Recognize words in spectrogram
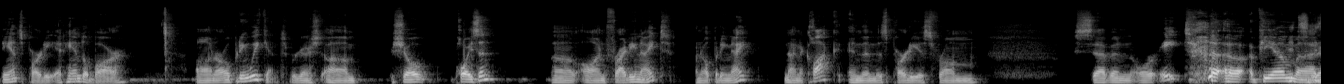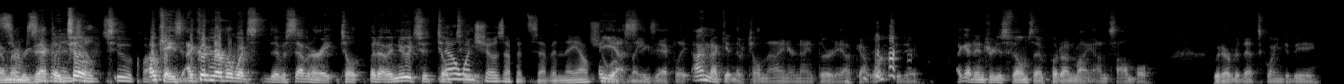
dance party at Handlebar on our opening weekend. We're going to um, show Poison uh, on Friday night, on opening night, nine o'clock, and then this party is from seven or eight uh, p.m. It's, I don't remember exactly. Till two o'clock. okay, I couldn't remember what's there was seven or eight till, but I knew it's till no two. one shows up at seven. They all show Yes, up late. Yes, exactly. I'm not getting there till nine or nine thirty. I've got work to do. I got to introduce films and put on my ensemble, whatever that's going to be.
